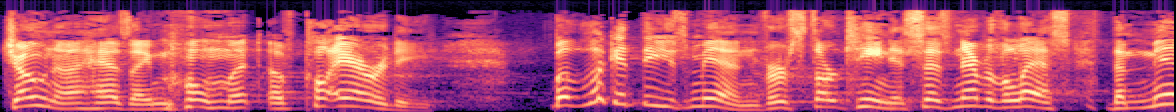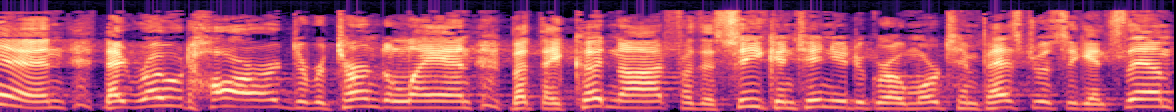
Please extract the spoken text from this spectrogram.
Jonah has a moment of clarity. But look at these men, verse 13. It says, Nevertheless, the men, they rowed hard to return to land, but they could not, for the sea continued to grow more tempestuous against them,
